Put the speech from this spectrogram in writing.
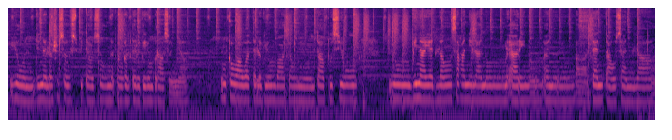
yun, dinala siya sa ospital. So, natanggal talaga yung braso niya. Yung kawawa talaga yung batang yun. Tapos yung yung binayad lang sa kanila nung may-ari ng ano yung ah, 10,000 lang.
